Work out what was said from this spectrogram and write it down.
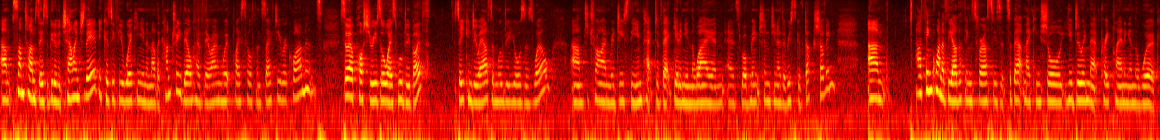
Um, sometimes there's a bit of a challenge there because if you're working in another country, they'll have their own workplace health and safety requirements. So our posture is always we'll do both. So you can do ours and we'll do yours as well um, to try and reduce the impact of that getting in the way and as Rob mentioned, you know, the risk of duck shoving. Um, I think one of the other things for us is it's about making sure you're doing that pre-planning and the work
